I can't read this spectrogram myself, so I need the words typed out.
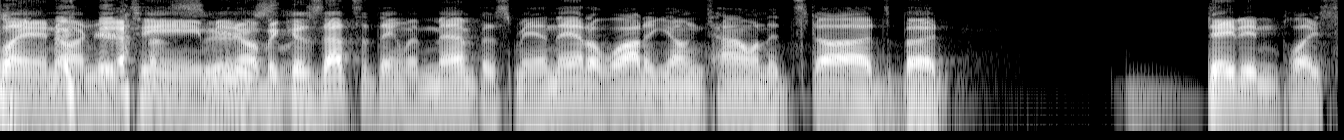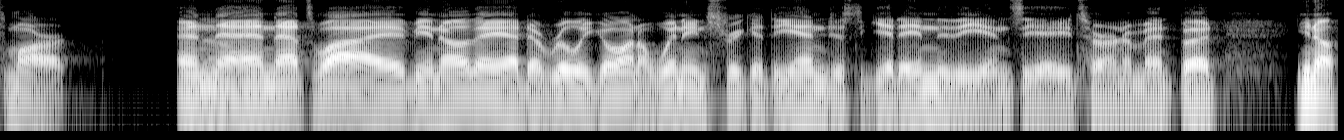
playing on your Yeah, team. You know, because that's the thing with Memphis, man. They had a lot of young talented studs, but they didn't play smart. And and that's why you know they had to really go on a winning streak at the end just to get into the NCAA tournament. But you know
